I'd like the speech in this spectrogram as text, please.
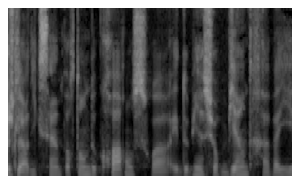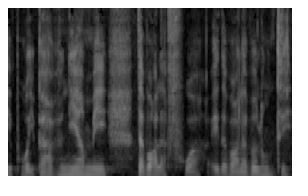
Je leur dis que c'est important de croire en soi et de bien sûr bien travailler pour y parvenir, mais d'avoir la foi et d'avoir la volonté.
